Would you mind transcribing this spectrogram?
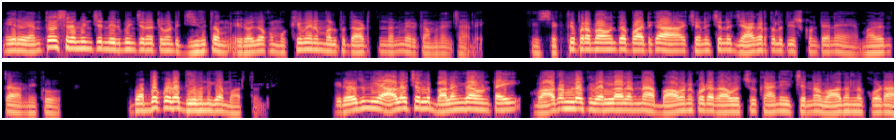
మీరు ఎంతో శ్రమించి నిర్మించినటువంటి జీవితం ఈరోజు ఒక ముఖ్యమైన మలుపు దాటుతుందని మీరు గమనించాలి. ఈ శక్తి ప్రభావంతో పాటుగా చిన్న చిన్న జాగ్రత్తలు తీసుకుంటేనే మరింత మీకు దెబ్బ కూడా దేవునిగా మారుతుంది. ఈరోజు మీ ఆలోచనలు బలంగా ఉంటాయి. వాదనలోకి వెళ్ళాలన్న భావన కూడా రావచ్చు. కానీ చిన్న వాదనలు కూడా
